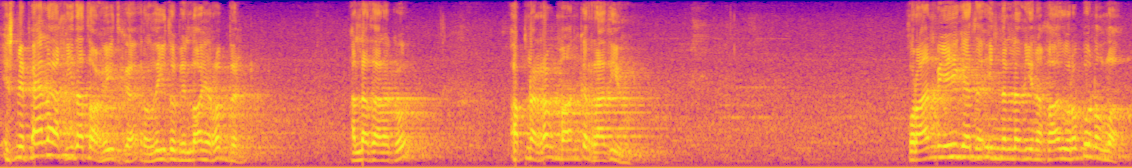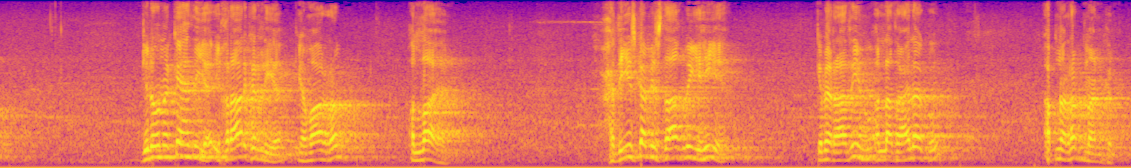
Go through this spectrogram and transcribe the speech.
اس میں پہلا عقیدہ توحید کا، رضیت بلّہ رب اللہ تعالیٰ کو اپنا رب مان کر راضی ہوں قرآن بھی یہی کہتا ہے، ان اللہ قاد رب اللہ جنہوں نے کہہ دیا، اقرار کر لیا کہ ہمارا رب اللہ ہے۔ حدیث کا مصداق بھی یہی ہے کہ میں راضی ہوں، اللہ تعالیٰ کو اپنا رب مان کر۔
